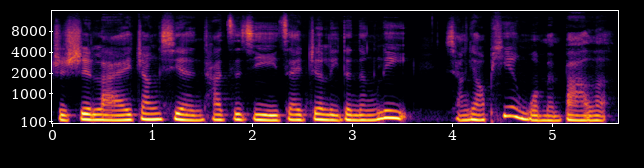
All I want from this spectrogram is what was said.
只是来彰显他自己在这里的能力，想要骗我们罢了。”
